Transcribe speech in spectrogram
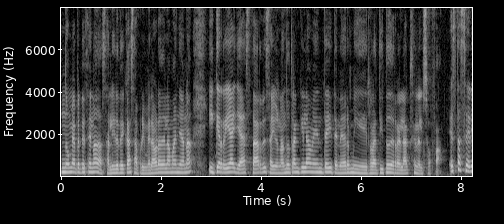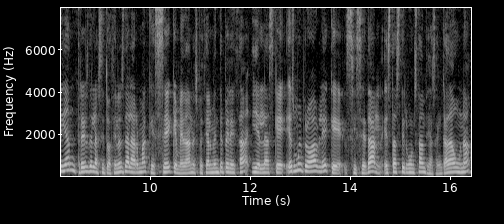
no me apetece nada salir de casa a primera hora de la mañana y querría ya estar desayunando tranquilamente y tener mi ratito de relax en el sofá. Estas serían tres de las situaciones de alarma que sé que me dan especialmente pereza y en las que es muy probable que si se dan estas circunstancias en cada una,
